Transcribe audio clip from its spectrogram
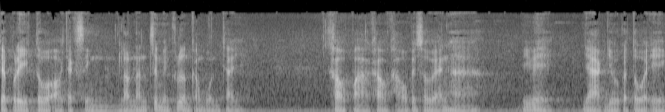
จะปลีกตัวออกจากสิ่งเหล่านั้นซึ่งเป็นเครื่องกังวลใจ เข้าป่าเข้าเขาไปแสวงหา วิเวก อยากอยู่กับตัวเอง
